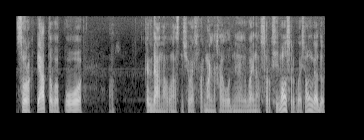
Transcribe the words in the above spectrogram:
45 по когда она у нас началась формально холодная война в 47-48 году,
